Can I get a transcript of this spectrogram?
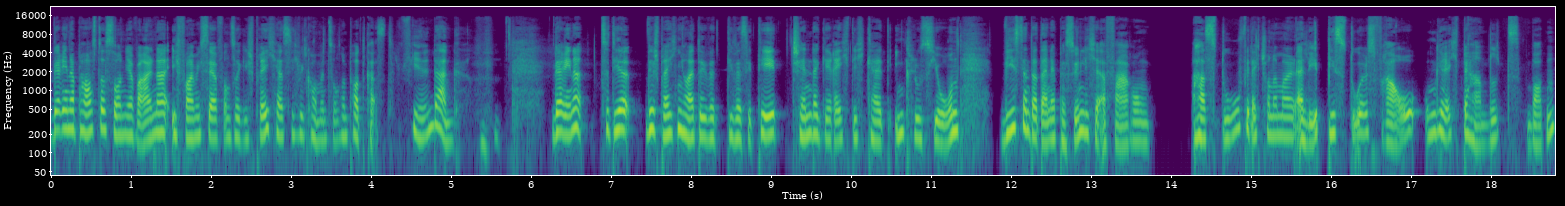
Verena Pauster, Sonja Wallner, ich freue mich sehr auf unser Gespräch. Herzlich willkommen zu unserem Podcast. Vielen Dank. Verena, zu dir. Wir sprechen heute über Diversität, Gendergerechtigkeit, Inklusion. Wie ist denn da deine persönliche Erfahrung Hast du vielleicht schon einmal erlebt, bist du als Frau ungerecht behandelt worden?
